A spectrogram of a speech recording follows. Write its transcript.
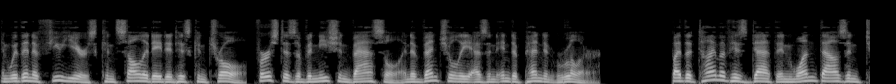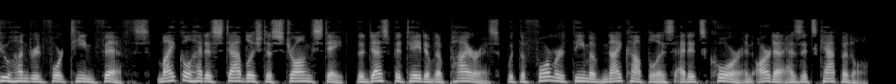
and within a few years consolidated his control, first as a Venetian vassal and eventually as an independent ruler. By the time of his death in 1214 fifths, Michael had established a strong state, the Despotate of Epirus, with the former theme of Nicopolis at its core and Arta as its capital.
